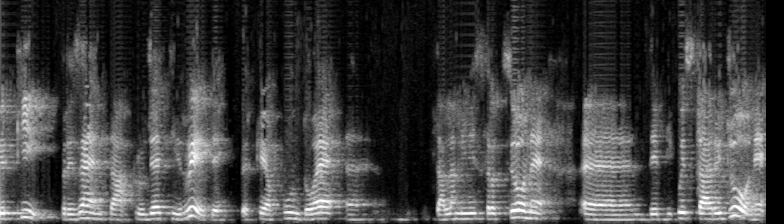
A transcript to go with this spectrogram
per chi presenta progetti in rete, perché appunto è eh, dall'amministrazione eh, di questa regione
